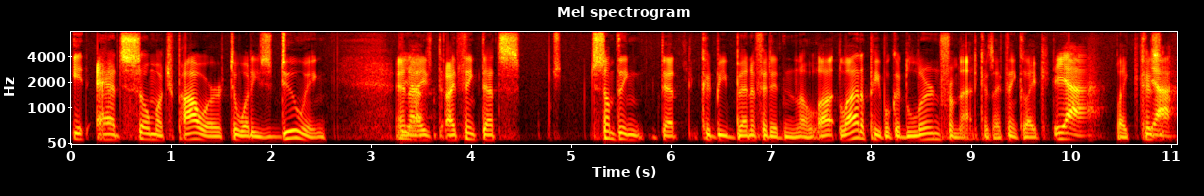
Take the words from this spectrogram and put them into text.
it adds so much power to what he's doing. And yeah. I I think that's something that could be benefited and a lot, a lot of people could learn from that because I think like yeah like because yeah.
